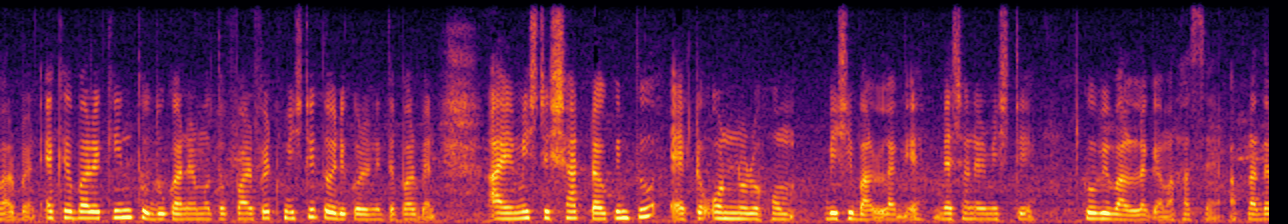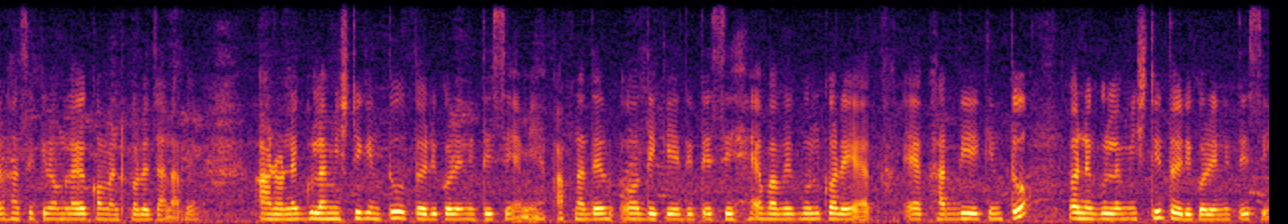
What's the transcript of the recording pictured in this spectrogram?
পারবেন। একেবারে কিন্তু দোকানের মতো পারফেক্ট মিষ্টি তৈরি করে নিতে পারবেন। আর এই মিষ্টির স্বাদটাও কিন্তু একটা অন্যরকম বেশি ভালো লাগে। বেসনের মিষ্টি খুবই ভালো লাগে আমার কাছে আপনাদের কাছে কীরকম লাগে কমেন্ট করে জানাবেন। আর অনেকগুলা মিষ্টি কিন্তু তৈরি করে নিতেছি আমি। আপনাদেরও দেখিয়ে দিতেছি। এভাবে গোল করে এক এক হাত দিয়ে কিন্তু অনেকগুলো মিষ্টি তৈরি করে নিতেছি।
